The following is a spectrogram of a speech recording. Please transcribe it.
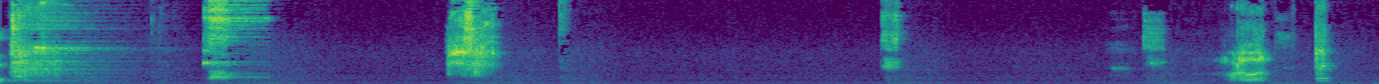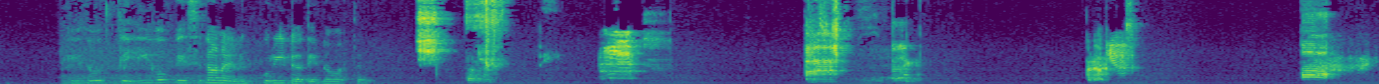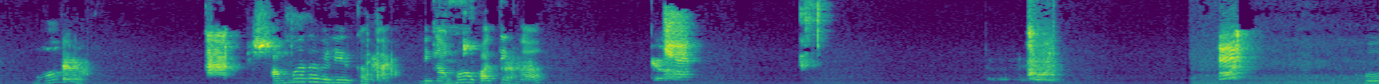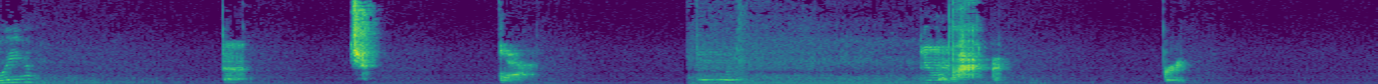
ஏதோ தெளிவா பேசிதான் நான் எனக்கு புரியல. அது என்ன வார்த்தை மாமா அம்மா தான் வெளியே இருக்காங்க நீங்க அம்மாவை பாத்தீங்களா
